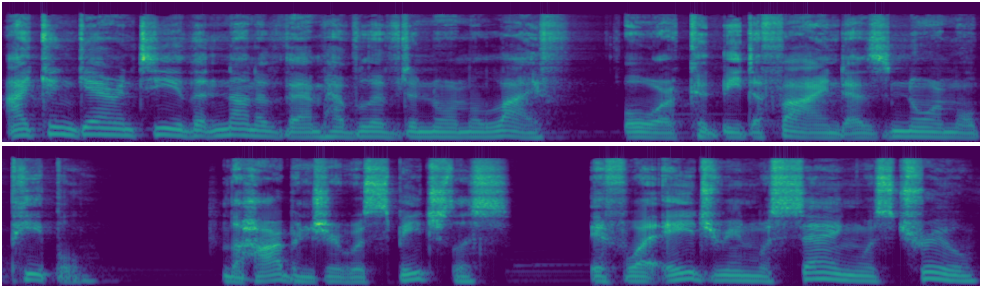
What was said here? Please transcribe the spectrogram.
I can guarantee that none of them have lived a normal life, or could be defined as normal people. The Harbinger was speechless. If what Adrian was saying was true,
